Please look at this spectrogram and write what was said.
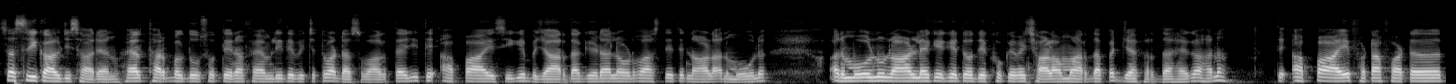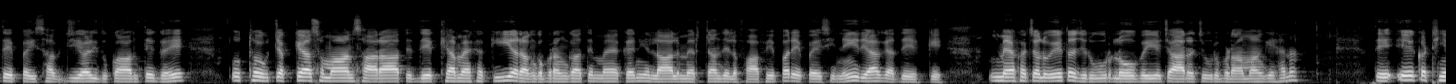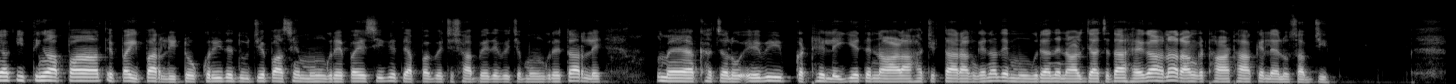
ਸਤਿ ਸ੍ਰੀ ਅਕਾਲ ਜੀ ਸਾਰਿਆਂ ਨੂੰ। ਹੈਲਥ ਹਰਬਲ 213 ਫੈਮਿਲੀ ਦੇ ਵਿੱਚ ਤੁਹਾਡਾ ਸਵਾਗਤ ਹੈ ਜੀ ਤੇ ਆਪਾਂ ਆਏ ਸੀਗੇ ਬਾਜ਼ਾਰ ਦਾ ਗੇੜਾ ਲਾਉਣ ਵਾਸਤੇ ਤੇ ਨਾਲ ਅਨਮੋਲ। ਅਨਮੋਲ ਨੂੰ ਨਾਲ ਲੈ ਕੇ ਗਏ ਤੇ ਉਹ ਦੇਖੋ ਕਿਵੇਂ ਛਾਲਾਂ ਮਾਰਦਾ, ਭੱਜਿਆ ਫਿਰਦਾ ਹੈਗਾ, ਹਨਾ? ਤੇ ਆਪਾਂ ਆਏ ਫਟਾਫਟ ਤੇ ਪਈ ਸਬਜ਼ੀ ਵਾਲੀ ਦੁਕਾਨ ਤੇ ਗਏ। ਉੱਥੋਂ ਚੱਕਿਆ ਸਮਾਨ ਸਾਰਾ ਤੇ ਦੇਖਿਆ, ਮੈਂ ਕਿਹਾ, ਕੀ ਆ ਰੰਗ ਬਰੰਗਾ? ਤੇ ਮੈਂ ਕਹਿੰਦੀ ਹਾਂ, ਲਾਲ ਮਿਰਚਾਂ ਦੇ ਲਿਫਾਫੇ ਭਰੇ ਪਏ ਸੀ, ਨਹੀਂ ਰਿਹਾ ਗਿਆ ਦੇਖ ਕੇ। ਮੈਂ ਕਿਹਾ, ਚਲੋ ਇਹ ਤਾਂ ਜ਼ਰੂਰ ਲਓ ਬਈ ਅਚਾਰ ਅਚੂਰ ਬਣਾਵਾਂਗੇ, ਹਨਾ? ਤੇ ਇਹ ਇਕੱਠੀਆਂ ਕੀਤੀਆਂ ਆਪਾਂ ਤੇ ਭਾਈ ਭਰ ਲਈ। ਟੋਕਰੀ ਦੇ ਦੂਜੇ ਪਾਸੇ ਮੂੰਗਰੇ ਪਏ ਸੀਗੇ ਤੇ ਆਪਾਂ ਵਿੱਚ ਛਾਬੇ ਦੇ ਵਿੱਚ ਮੂੰਗਰੇ ਧਰ ਲਏ। ਮੈਂ ਆਖਿਆ, ਚਲੋ ਇਹ ਵੀ ਇਕੱਠੇ ਲਈਏ ਤੇ ਨਾਲ ਆਹ ਚਿੱਟਾ ਰੰਗ ਇਹਨਾਂ ਦੇ ਮੂੰਗਰਿਆਂ ਦੇ ਨਾਲ ਜੱਚਦਾ ਹੈਗਾ ਹਨਾ, ਰੰਗ ਠਾ ਠਾ ਕੇ ਲੈ ਲਓ ਸਬਜ਼ੀ।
